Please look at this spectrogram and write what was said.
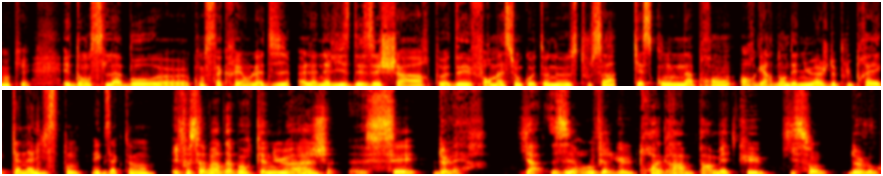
Ok. Et dans ce labo euh, consacré, on l'a dit, à l'analyse des écharpes, des formations cotonneuses, tout ça, qu'est-ce qu'on apprend en regardant des nuages de plus près et qu'analyse-t-on exactement? Il faut savoir d'abord qu'un nuage, euh, c'est de l'air. Il y a 0,3 grammes par mètre cube qui sont de l'eau.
